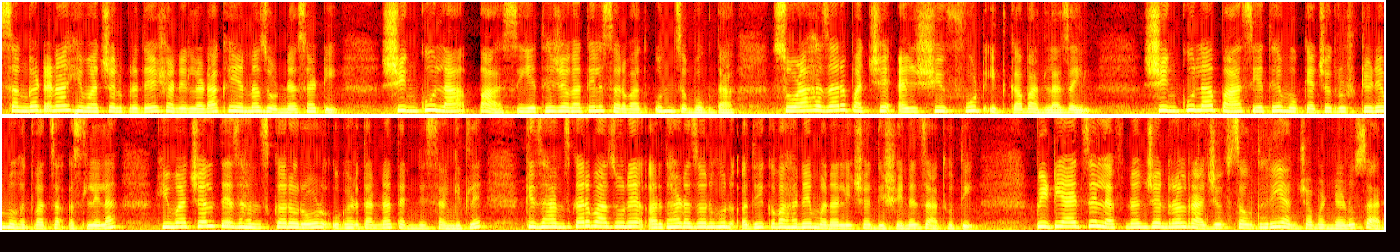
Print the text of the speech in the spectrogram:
संघटना हिमाचल प्रदेश आणि लडाख यांना जोडण्यासाठी शिंकुला पास येथे जगातील सर्वात उंच बोगदा सोळा हजार पाचशे ऐंशी फूट इतका बांधला जाईल. शिंकुला पास येथे मोक्याच्या दृष्टीने महत्त्वाचा असलेला हिमाचल ते झांस्कर रोड उघडताना त्यांनी सांगितले की झांस्कर बाजूने अर्धा डझनहून अधिक वाहने मनालीच्या दिशेने जात होती. पीटीआयचे लेफ्टनंट जनरल राजीव चौधरी यांच्या म्हणण्यानुसार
